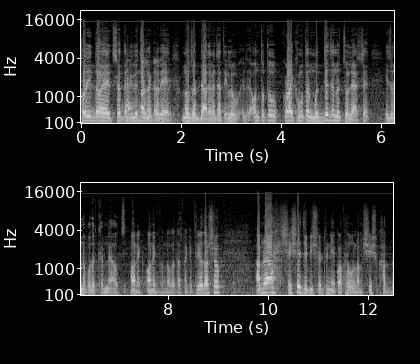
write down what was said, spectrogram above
সহৃদয়ের সাথে হ্যাঁ, বিবেচনা করে নজর দেওয়া দেখা যাতে এগুলো অন্তত ক্রয় ক্ষমতার মধ্যে যেন চলে আসে এই জন্য পদক্ষেপ নেওয়া উচিত। অনেক অনেক ধন্যবাদ আপনাকে। প্রিয় দর্শক আমরা শেষে যে বিষয়টি নিয়ে কথা বললাম শিশু খাদ্য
